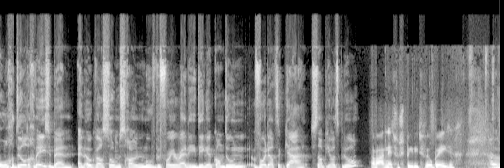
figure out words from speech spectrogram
ongeduldig wezen ben. En ook wel soms gewoon move before you're ready dingen kan doen voordat ik, ja, snap je wat ik bedoel? We waren net zo spiritueel bezig. Oh.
